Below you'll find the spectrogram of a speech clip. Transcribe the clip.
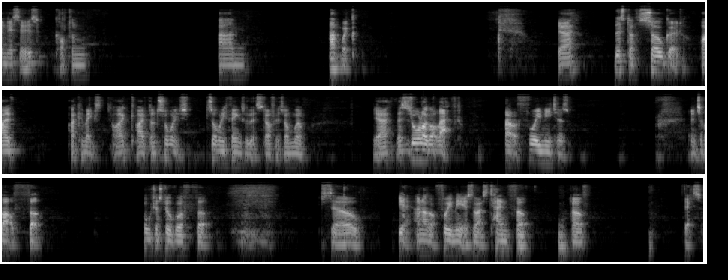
And this is cotton Um, and Antwick. Yeah, this stuff's so good. I've I can make I I've done so many so many things with this stuff. It's unreal. Yeah, this is all I got left out of three meters. And it's about a foot, or just over a foot. So yeah, and I got three meters, so that's ten foot of this,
